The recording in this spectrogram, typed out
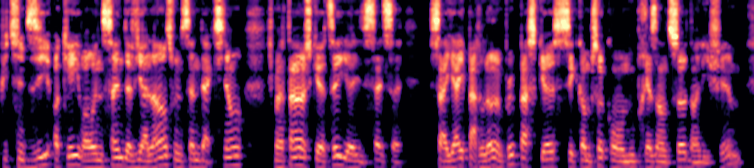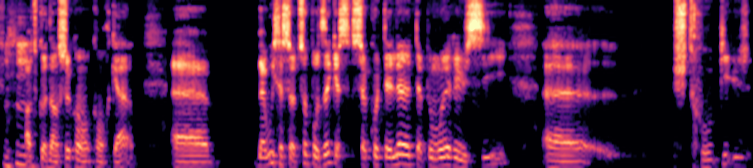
puis tu dis, OK, il va y avoir une scène de violence ou une scène d'action. Je m'attends à ce que, tu sais, ça, ça y aille par là un peu parce que c'est comme ça qu'on nous présente ça dans les films, mm-hmm. en tout cas dans ceux qu'on regarde. Euh, ben oui, c'est ça. Tout ça pour dire que ce côté-là est un peu moins réussi. Euh, je trouve. Puis,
